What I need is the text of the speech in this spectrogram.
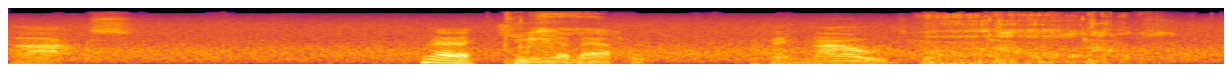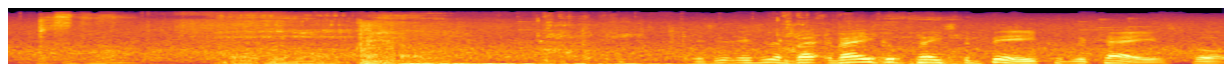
Hacks. Cheating about it. Okay, now it's gone. The hell? This is, this is a ve- very good place to be because of the caves, but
